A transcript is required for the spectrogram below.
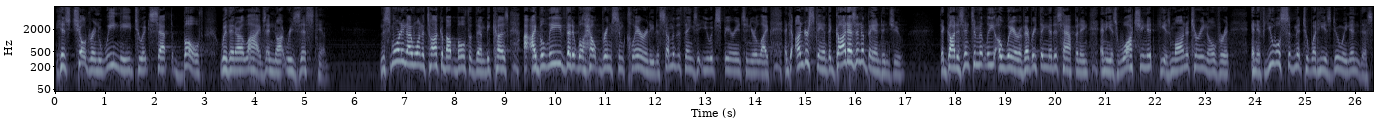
his children, we need to accept both within our lives and not resist Him. This morning, I want to talk about both of them because I believe that it will help bring some clarity to some of the things that you experience in your life and to understand that God hasn't abandoned you, that God is intimately aware of everything that is happening and He is watching it, He is monitoring over it. And if you will submit to what He is doing in this,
